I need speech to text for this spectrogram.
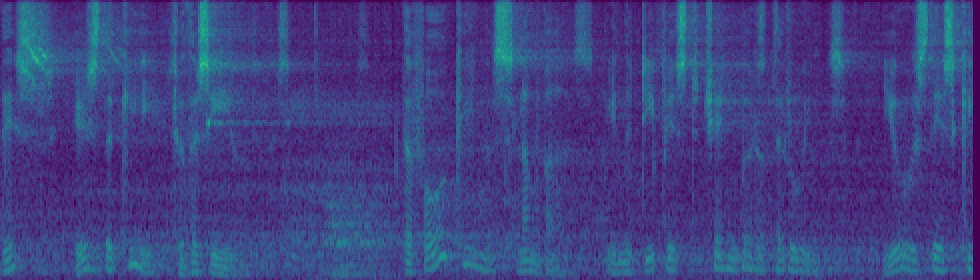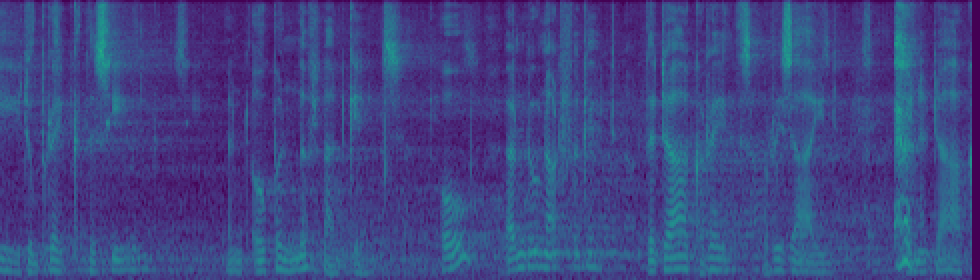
This is the key to the seal. The four kings slumber in the deepest chamber of the ruins. Use this key to break the seal and open the floodgates. Oh, and do not forget, the dark wraiths reside in a dark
